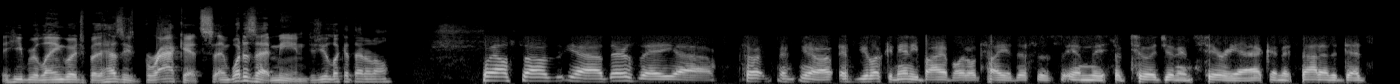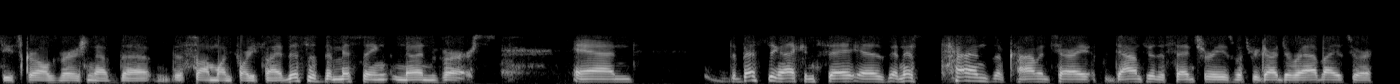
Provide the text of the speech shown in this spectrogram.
the Hebrew language, but it has these brackets. And what does that mean? Did you look at that at all? Well, so yeah, there's a uh, so you know if you look in any Bible, it'll tell you this is in the Septuagint and Syriac, and it's not in the Dead Sea Scrolls version of the the Psalm 145. This is the missing nun verse, and the best thing I can say is, and there's tons of commentary down through the centuries with regard to rabbis who are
